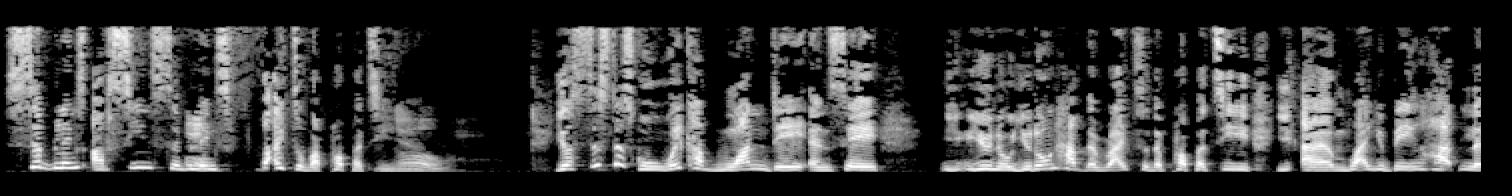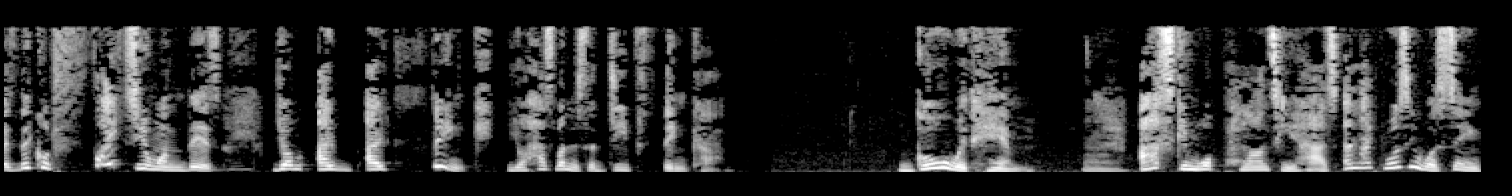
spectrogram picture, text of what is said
siblings, I've seen siblings fight over property. Oh. Your sisters could wake up one day and say, you, you know, you don't have the right to the property. You, um, why are you being heartless? They could fight you on this. Your, I, I think your husband is a deep thinker. Go with him. Ask him what plans he has. And like Rosie was saying,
